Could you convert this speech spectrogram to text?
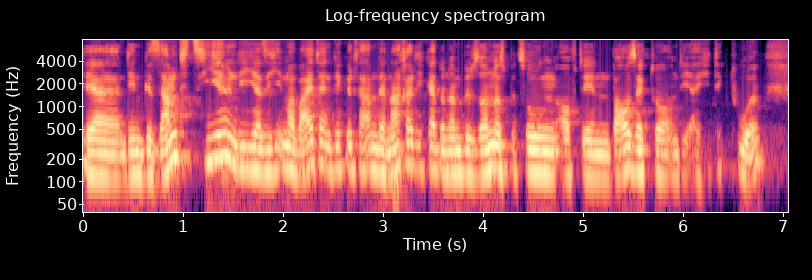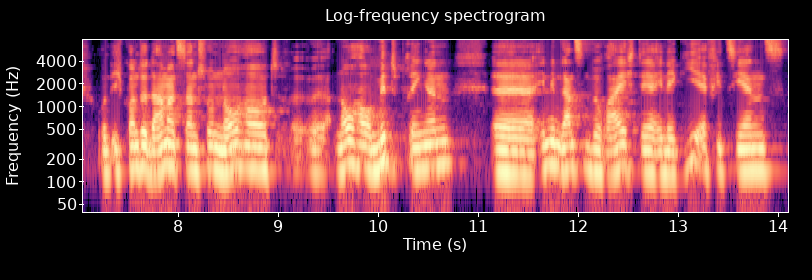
der, den Gesamtzielen, die ja sich immer weiterentwickelt haben, der Nachhaltigkeit und dann besonders bezogen auf den Bausektor und die Architektur. Und ich konnte damals dann schon Know-how äh, Know mitbringen äh, in dem ganzen Bereich der Energieeffizienz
